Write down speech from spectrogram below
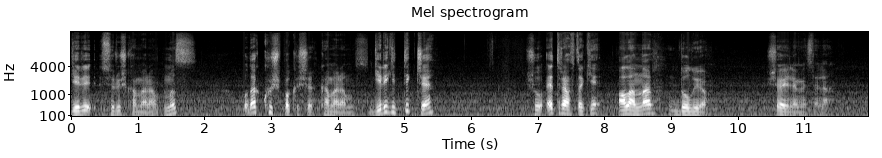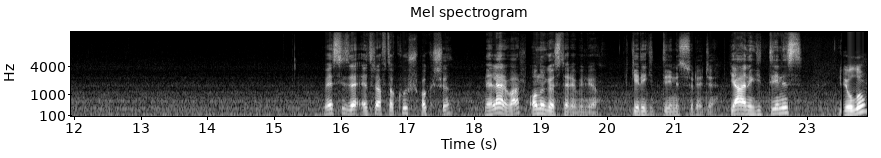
geri sürüş kameramız. Bu da kuş bakışı kameramız. Geri gittikçe şu etraftaki alanlar doluyor. Şöyle mesela. Ve size etrafta kuş bakışı neler var onu gösterebiliyor. Geri gittiğiniz sürece. Yani gittiğiniz yolu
